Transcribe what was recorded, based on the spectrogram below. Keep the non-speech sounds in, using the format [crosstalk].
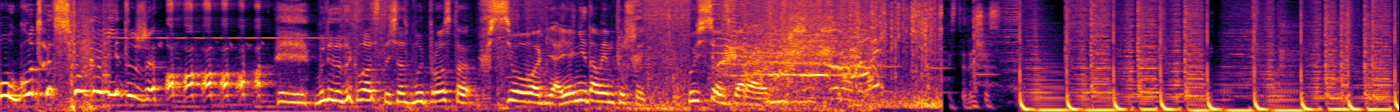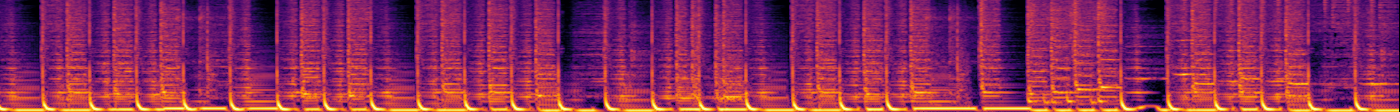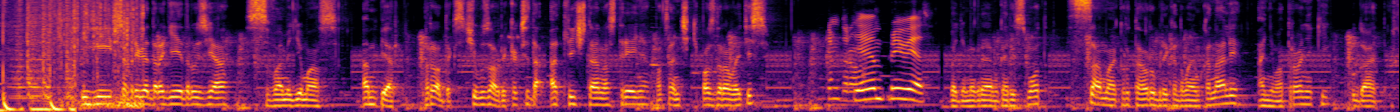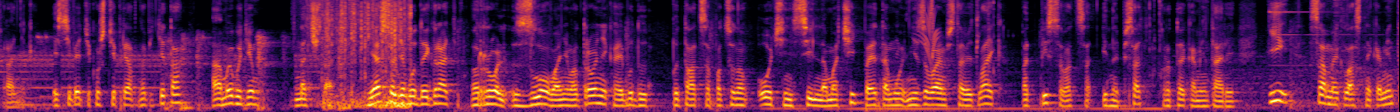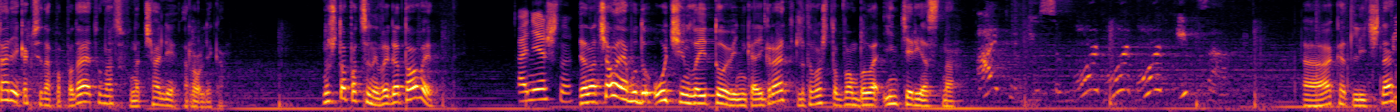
Ого, тут все горит уже. Блин, это классно. Сейчас будет просто все в огне. Я не дам им тушить. Пусть все сгорает. Привет, дорогие друзья! С вами Димас, Ампер, Радекс, Чебузаврик. Как всегда, отличное настроение. Пацанчики, поздоровайтесь. Всем привет. Сегодня мы играем Гаррис Мод. Самая крутая рубрика на моем канале. Аниматроники пугают охранника. Если тебе кушайте приятного аппетита, а мы будем начинать. Я сегодня буду играть роль злого аниматроника и буду пытаться пацанов очень сильно мочить, поэтому не забываем ставить лайк, подписываться и написать крутой комментарий. И самые классные комментарии, как всегда, попадают у нас в начале ролика. Ну что, пацаны, вы готовы? Конечно. Для начала я буду очень лайтовенько играть, для того, чтобы вам было интересно. More, more, more. Так, отлично.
